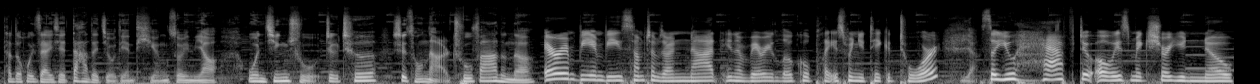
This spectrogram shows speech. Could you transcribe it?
它都会在一些大的酒店停，所以你要问清楚这个车是从哪儿出发的呢？ Airbnbs sometimes are not in a very local place when you take a tour. Yeah. So you have to always make sure you know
